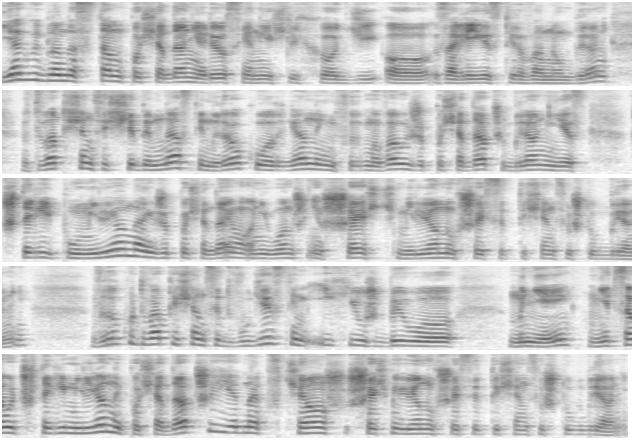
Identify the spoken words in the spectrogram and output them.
Jak wygląda stan posiadania Rosjan, jeśli chodzi o zarejestrowaną broń? W 2017 roku organy informowały, że posiadaczy broni jest 4,5 miliona i że posiadają oni łącznie 6 milionów 600 tysięcy sztuk broni. W roku 2020 ich już było mniej, niecałe 4 miliony posiadaczy, jednak wciąż 6 milionów 600 tysięcy sztuk broni.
